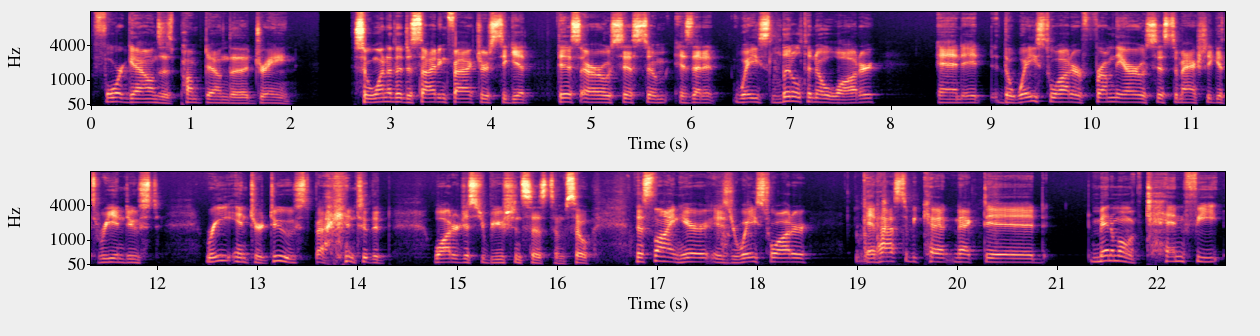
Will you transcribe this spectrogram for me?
four gallons is pumped down the drain. So one of the deciding factors to get this RO system is that it wastes little to no water and it the wastewater from the RO system actually gets reintroduced reintroduced back into the water distribution system. So this line here is your wastewater. It has to be connected minimum of 10 feet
